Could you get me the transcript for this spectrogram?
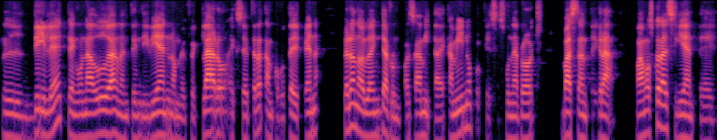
dile, tengo una duda, no entendí bien, no me fue claro, etcétera. Tampoco te dé pena, pero no lo interrumpas a mitad de camino porque ese es un error bastante grande. Vamos con el siguiente.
